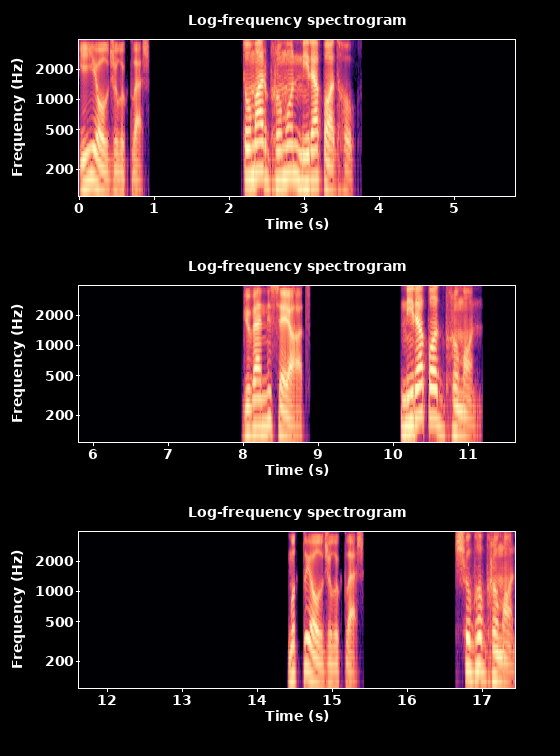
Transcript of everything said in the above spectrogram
İyi yolculuklar. তোমার ভ্রমণ নিরাপদ হোক Güvenli seyahat. নিরাপদ ভ্রমণ Mutlu yolculuklar. শুভ ভ্রমণ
